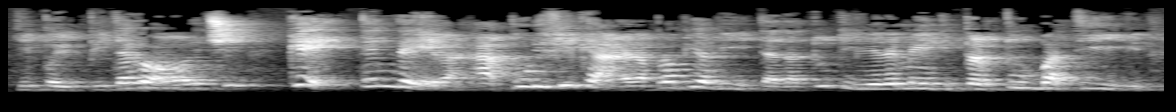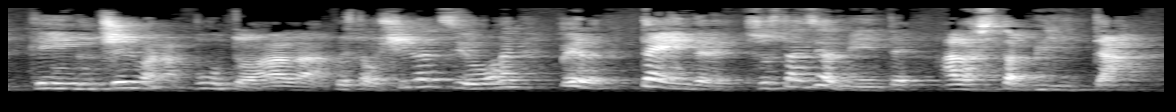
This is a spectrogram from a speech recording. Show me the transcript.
tipo i pitagorici, che tendeva a purificare la propria vita da tutti gli elementi perturbativi che inducevano appunto a questa oscillazione per tendere sostanzialmente alla stabilità,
